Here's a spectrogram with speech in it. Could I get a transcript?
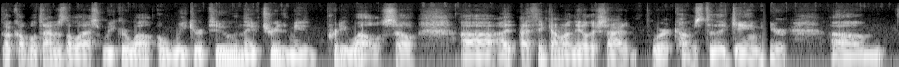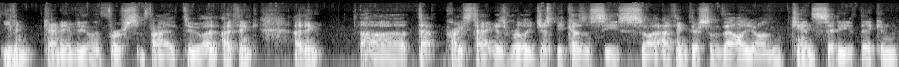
a couple of times the last week or well, a week or two, and they've treated me pretty well. So uh, I, I, think I'm on the other side where it comes to the game here. Um, even kind of even in the first five too. I, I think I think uh, that price tag is really just because of Cease. So I think there's some value on Kansas City if they can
